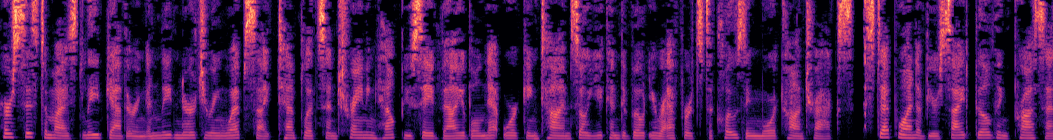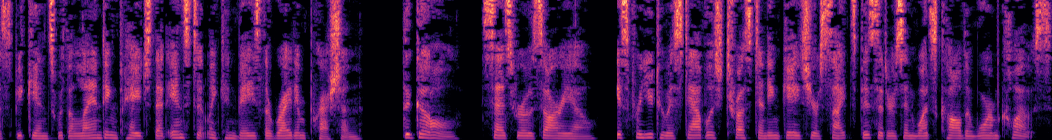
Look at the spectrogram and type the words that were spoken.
Her systemized lead gathering and lead nurturing website templates and training help you save valuable networking time so you can devote your efforts to closing more contracts. Step 1 of your site building process begins with a landing page that instantly conveys the right impression. The goal, says Rosario, is for you to establish trust and engage your site's visitors in what's called a warm close.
